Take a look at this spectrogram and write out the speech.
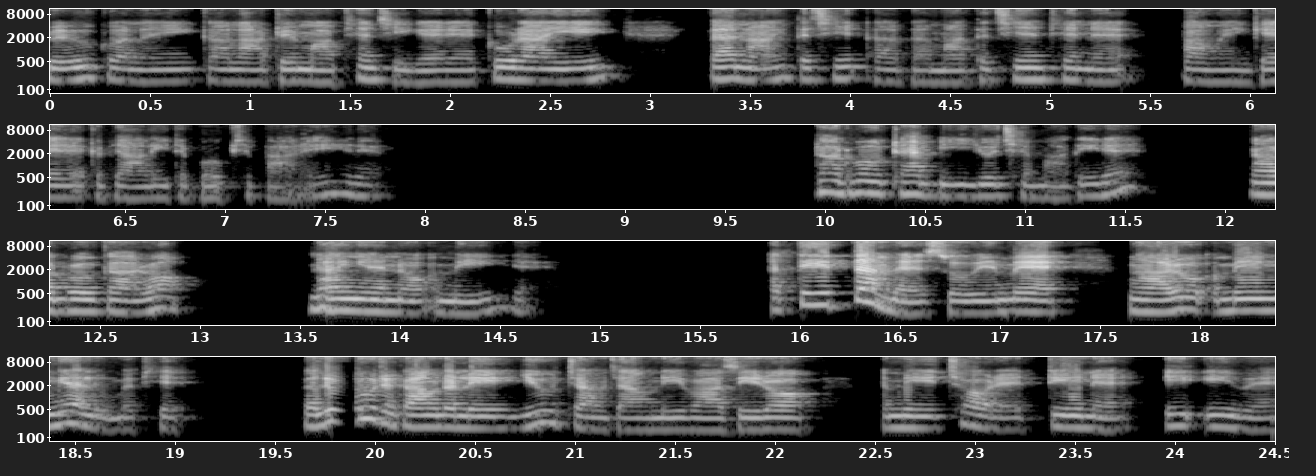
ရေဦးကွန်လိုင်းကာလာအတွင်းမှာဖြန့်ချီခဲ့တဲ့ကိုရာရေးဘန်နိုင်တချင်းအယ်ဘမ်မှာတချင်းဖြစ်နဲ့ပါဝင်ခဲ့တဲ့ကဗျာလေးတစ်ပုဒ်ဖြစ်ပါတယ်တဲ့နောက်တစ်ပုဒ်ထပ်ပြီးရွေးချယ်ပါသေးတယ်နောက်တစ်ပုဒ်ကတော့နိုင်ငံတော်အမေတဲ့အသေးတက်မယ်ဆိုရင်မဲ့ငါတို့အမေငက်လို့မဖြစ်ဘလူတကောင်တလေယူကြောင်ကြောင်နေပါစေတော့အမေချော့တဲ့တင်းနဲ့အေးအေးပဲ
